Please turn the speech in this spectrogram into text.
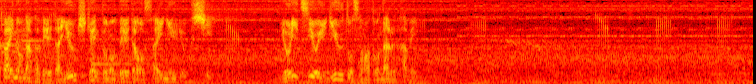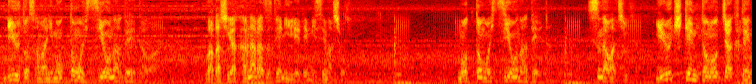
戦いの中で得た結城健人のデータを再入力しより強い竜斗様となるために。竜斗様に最も必要なデータは私が必ず手に入れてみせましょう。最も必要なデータ。すなわち結城健人の弱点。を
